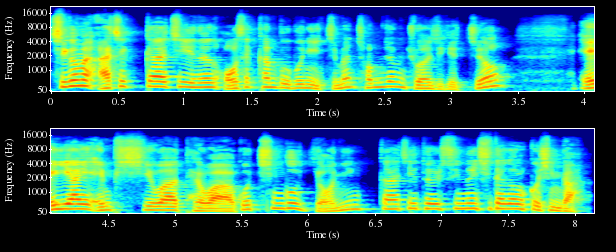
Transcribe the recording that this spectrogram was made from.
지금은 아직까지는 어색한 부분이 있지만 점점 좋아지겠죠? AI NPC와 대화하고 친구 연인까지 될 수 있는 시대가 올 것인가?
